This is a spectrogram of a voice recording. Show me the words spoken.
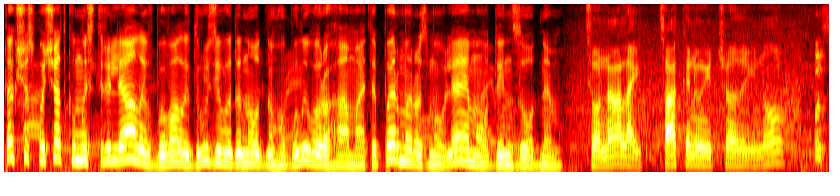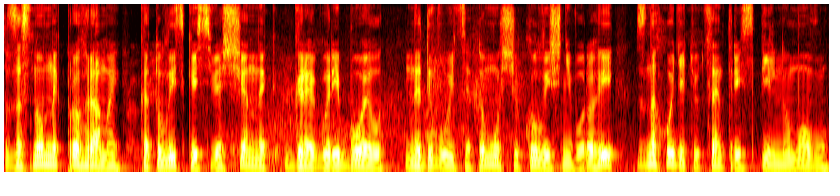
Так що спочатку ми стріляли, вбивали друзів один одного, були ворогами. А тепер ми розмовляємо один з одним. Засновник програми, католицький священник Грегорі Бойл, не дивується тому, що колишні вороги знаходять у центрі спільну мову.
